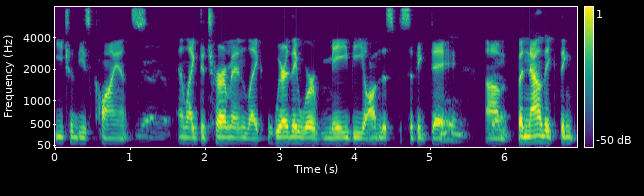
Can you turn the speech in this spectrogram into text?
each of these clients and like determine like where they were maybe on this specific day. Mm, Um, yeah. But now they think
